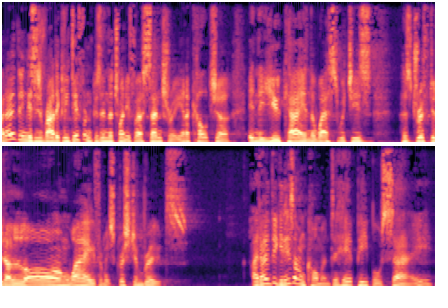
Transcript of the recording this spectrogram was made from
I don't think this is radically different because in the 21st century, in a culture in the UK, in the West, which is, has drifted a long way from its Christian roots, I don't think it is uncommon to hear people say,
